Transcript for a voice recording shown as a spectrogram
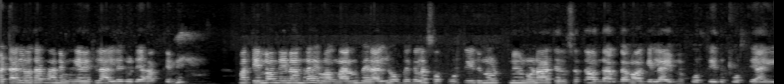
ಬಟ್ ಅಲ್ಲಿ ಹೋದಾಗ ನಾನ್ ನಿಮ್ಗೆ ಏನಿಲ್ಲ ಅಲ್ಲಿ ರೆಡಿ ಹಾಕ್ತೀನಿ. ಮತ್ತೆ ಇನ್ನೊಂದ್ ಏನಂದ್ರೆ, ಇವಾಗ ನಾನು ಬೇರೆ ಅಲ್ಲಿ ಹೋಗ್ಬೇಕಲ್ಲ ಸೊ ಪೂರ್ತಿ ಇದು ನೋಡ್, ನೀವು ನೋಡಾತಿರ ಸತ ಒಂದ್ ಅರ್ಧನೂ ಆಗಿಲ್ಲ, ಇನ್ನು ಪೂರ್ತಿ ಇದು ಪೂರ್ತಿ ಆಗಿ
